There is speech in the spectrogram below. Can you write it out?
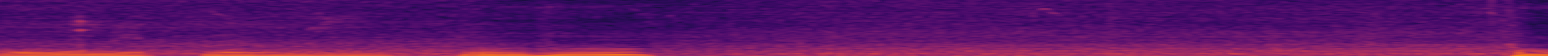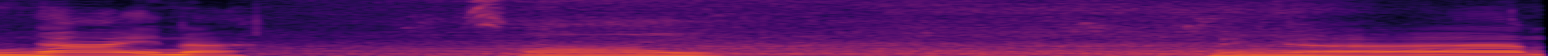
หมูนิดนึง อือฮึทำง่ายนะ ใช่ อย่างงั้น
